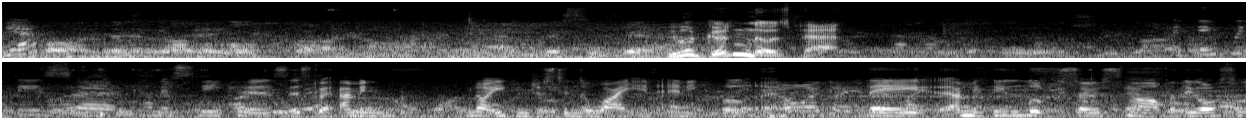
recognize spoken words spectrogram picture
Yeah. You look good in those, Pat. I think with these uh, kind of sneakers, I mean, not even just in the white, in any colour, they, I mean, they look so smart, but they also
